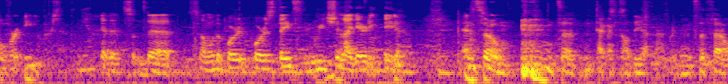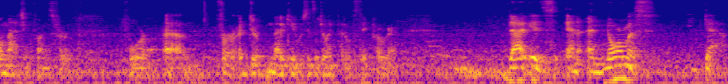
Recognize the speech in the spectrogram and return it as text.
over 80%. Yeah. Yeah, that's that some of the poor, poor states reach like 80. 80. Yeah. And so it's a technically called the FMAP program. It's the federal matching funds for for um, for a jo- Medicaid, which is a joint federal state program. That is an enormous gap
